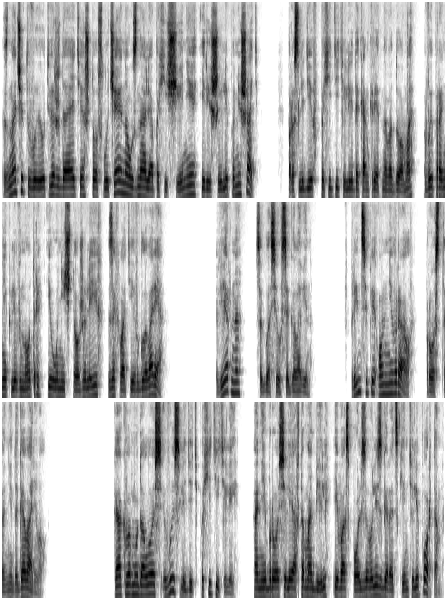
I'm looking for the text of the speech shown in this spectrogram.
«Значит, вы утверждаете, что случайно узнали о похищении и решили помешать. Проследив похитителей до конкретного дома, вы проникли внутрь и уничтожили их, захватив главаря». «Верно», – согласился Головин. В принципе, он не врал, просто не договаривал. «Как вам удалось выследить похитителей? Они бросили автомобиль и воспользовались городским телепортом,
